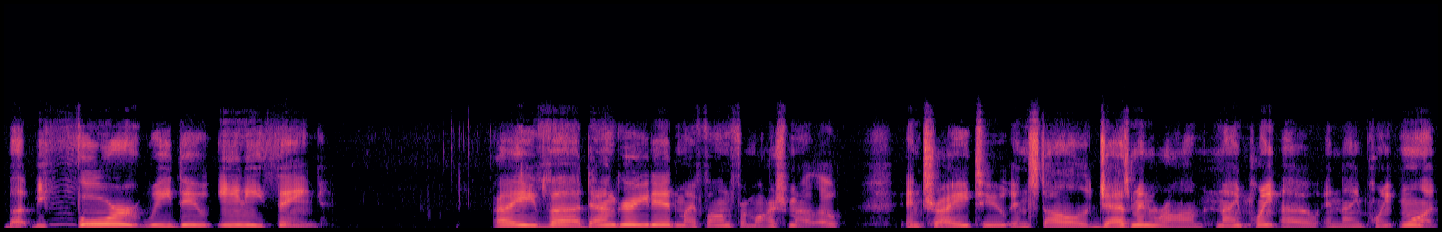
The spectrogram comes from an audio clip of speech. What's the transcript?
But before we do anything, I've uh, downgraded my phone from Marshmallow and tried to install Jasmine ROM 9.0 and 9.1.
